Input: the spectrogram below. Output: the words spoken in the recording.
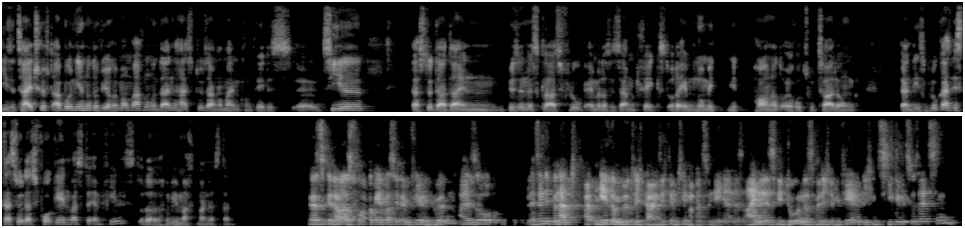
diese Zeitschrift abonnieren oder wie auch immer machen und dann hast du, sagen wir mal, ein konkretes äh, Ziel, dass du da deinen Business-Class-Flug entweder zusammenkriegst oder eben nur mit, mit ein paar hundert Euro Zuzahlung dann diesen Flug hast. Ist das so das Vorgehen, was du empfiehlst oder wie macht man das dann? Das ist genau das Vorgehen, was wir empfehlen würden. Also letztendlich, man hat halt mehrere Möglichkeiten, sich dem Thema zu nähern. Das eine ist wie du, und das würde ich empfehlen, sich ein Ziel zu setzen.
